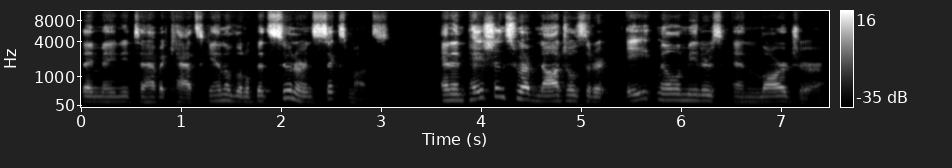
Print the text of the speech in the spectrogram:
they may need to have a CAT scan a little bit sooner in six months. And in patients who have nodules that are eight millimeters and larger,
